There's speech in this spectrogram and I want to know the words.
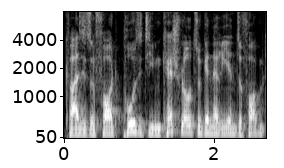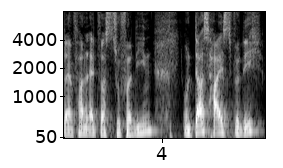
quasi sofort positiven Cashflow zu generieren, sofort mit deinem Funnel etwas zu verdienen. Und das heißt für dich,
